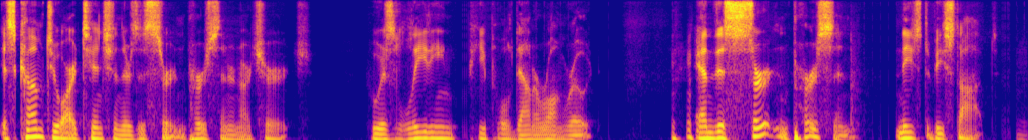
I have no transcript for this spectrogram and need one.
It's come to our attention there's a certain person in our church who is leading people down a wrong road. and this certain person needs to be stopped. Hmm.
